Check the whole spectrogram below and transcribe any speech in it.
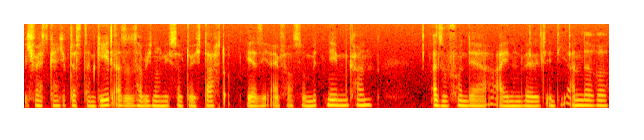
ich weiß gar nicht, ob das dann geht. Also das habe ich noch nicht so durchdacht, ob er sie einfach so mitnehmen kann. Also von der einen Welt in die andere.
